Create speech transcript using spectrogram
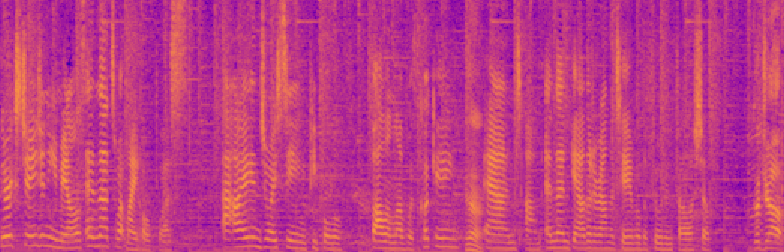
they're exchanging emails, and that's what my hope was. I I enjoy seeing people fall in love with cooking Yeah. and, um, and then gathered around the table, the food and fellowship. Good job.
